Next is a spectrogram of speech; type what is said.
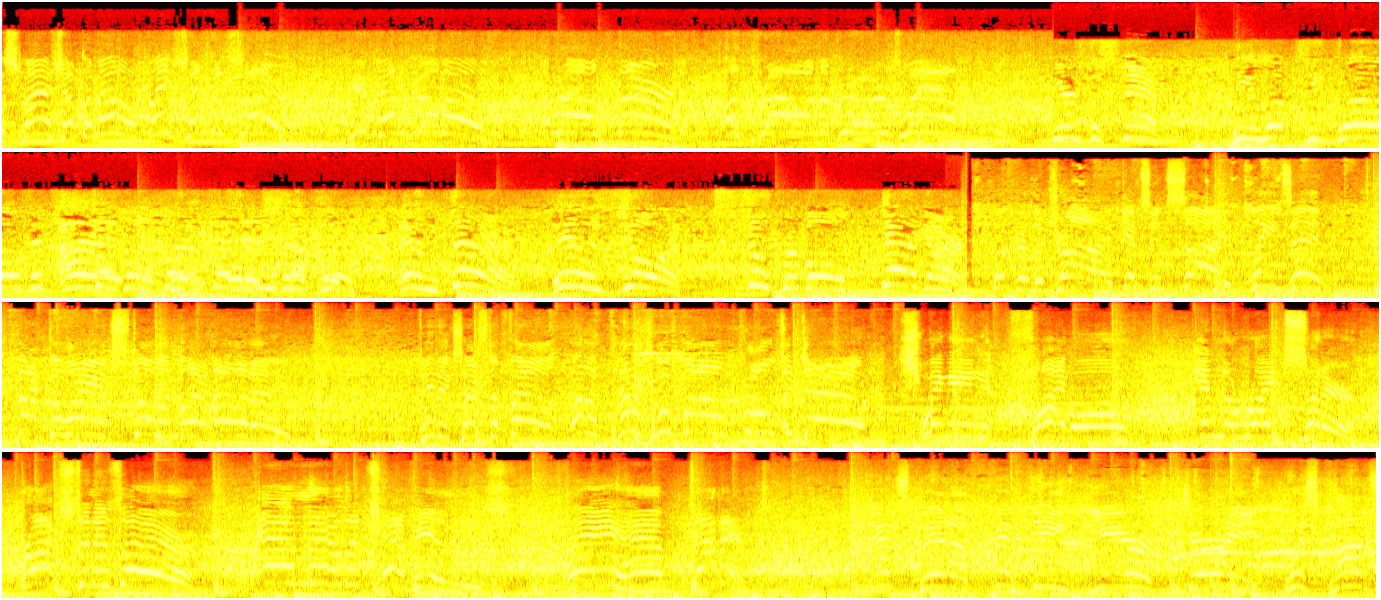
a smash up the middle, base hit to center. Here comes Gomez around third. A throw and the Brewers win. Here's the snap. He looks, he throws, it complete intercepted. And there is your Super Bowl dagger. Booker the drive, gets inside, leans in, knocked away and stolen by Holiday. Phoenix has to foul. On a pinnacle ball, throws it down. Swinging fly ball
